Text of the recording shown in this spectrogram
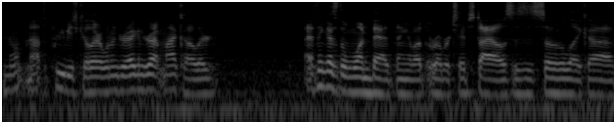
Nope, not the previous color. I want to drag and drop my color. I think that's the one bad thing about the rubber tip stylus is it's so like uh,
